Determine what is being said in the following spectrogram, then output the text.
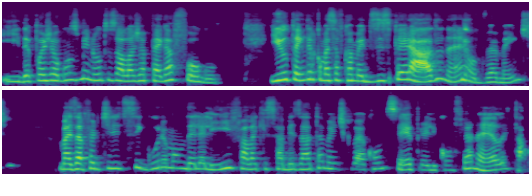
e depois de alguns minutos a loja pega fogo. E o Tender começa a ficar meio desesperado, né? Obviamente. Mas a Fertility segura a mão dele ali e fala que sabe exatamente o que vai acontecer para ele confiar nela e tal.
